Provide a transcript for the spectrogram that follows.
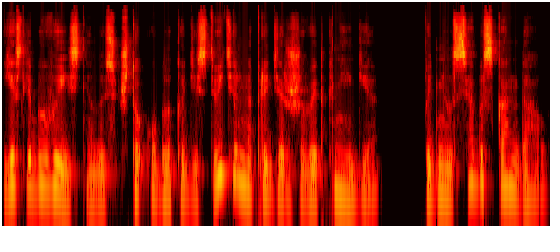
Если бы выяснилось, что облако действительно придерживает книги, поднялся бы скандал.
